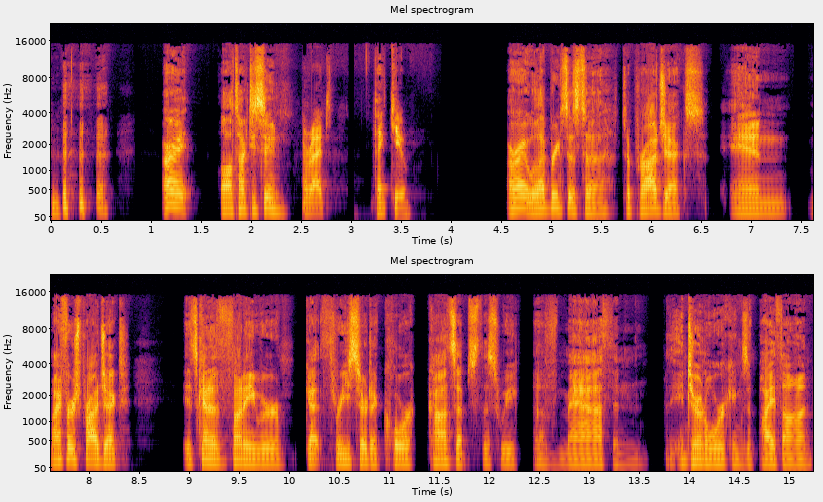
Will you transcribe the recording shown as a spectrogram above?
All right. Well, I'll talk to you soon. All right. Thank you. All right. Well, that brings us to to projects. And my first project, it's kind of funny. We're got three sort of core concepts this week of math and the internal workings of Python,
